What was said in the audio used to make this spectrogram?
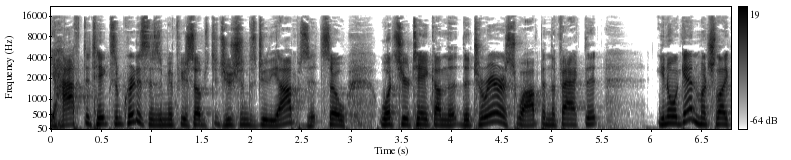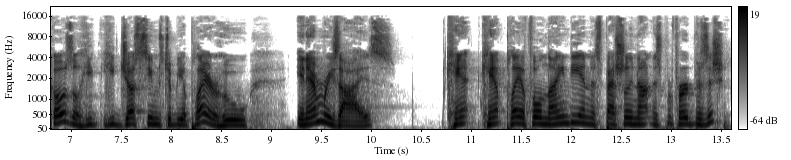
you have to take some criticism if your substitutions do the opposite. So, what's your take on the, the Torreira swap and the fact that, you know, again, much like Ozil, he, he just seems to be a player who, in Emery's eyes, can't can't play a full 90 and especially not in his preferred position.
